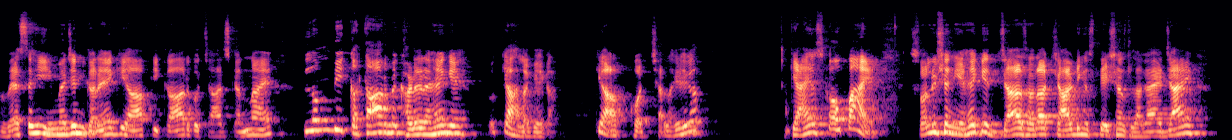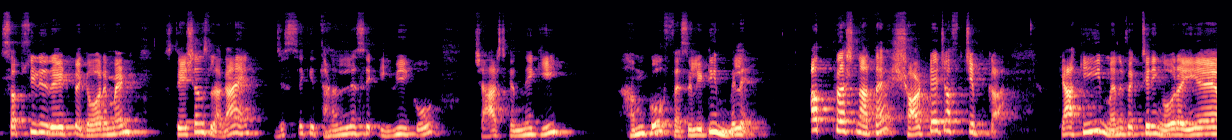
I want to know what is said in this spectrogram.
वैसे ही इमेजिन करें कि आपकी कार को चार्ज करना है, लंबी कतार में खड़े रहेंगे तो क्या लगेगा? क्या आपको अच्छा लगेगा? क्या है इसका उपाय? सॉल्यूशन यह है कि ज़्यादा से ज़्यादा चार्जिंग स्टेशन लगाए जाएँ सब्सिडी रेट पे गवर्नमेंट स्टेशन लगाएँ, जिससे कि धड़ल्ले से ईवी को चार्ज करने की हमको फैसिलिटी मिले। अब प्रश्न आता है शॉर्टेज ऑफ़ चिप का। क्या की मैन्युफैक्चरिंग हो रही है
